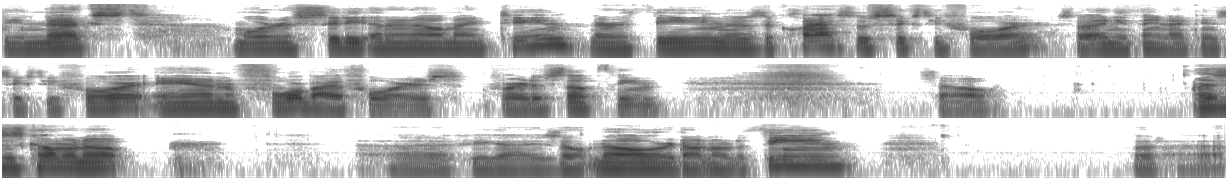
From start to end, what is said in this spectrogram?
the next Motor City NNL 19. Their theme is the class of 64, so anything 1964, and 4x4s for the sub-theme. So this is coming up. Uh, if you guys don't know or don't know the theme, but uh,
